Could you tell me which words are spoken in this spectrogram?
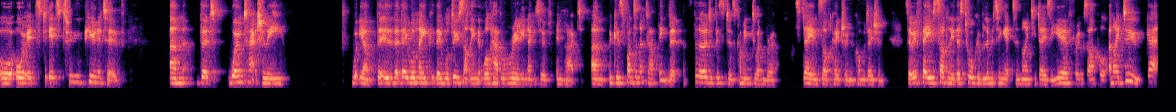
or or it's it's too punitive um, that won't actually yeah that, they will make they will do something that will have a really negative impact. Um, because fundamentally i think that a third of visitors coming to edinburgh stay in self-catering accommodation so if they suddenly, there's talk of limiting it to 90 days a year, for example, and I do get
